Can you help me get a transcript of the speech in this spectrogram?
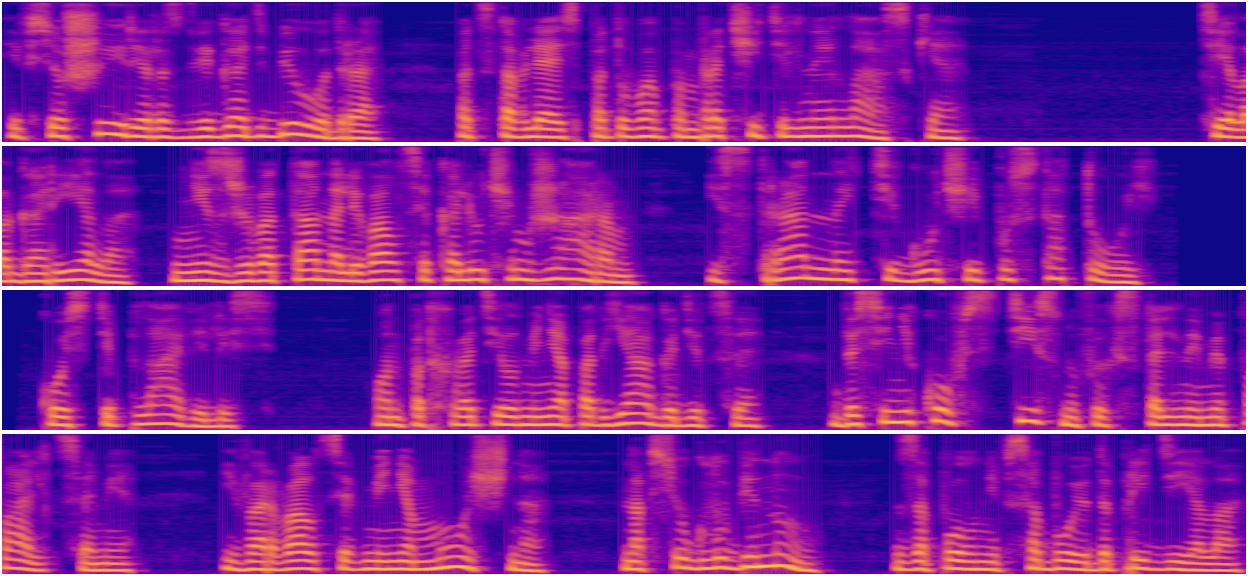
и все шире раздвигать бедра, подставляясь под помрачительные ласки. Тело горело, низ живота наливался колючим жаром и странной тягучей пустотой. Кости плавились. Он подхватил меня под ягодицы, до синяков стиснув их стальными пальцами, и ворвался в меня мощно, на всю глубину, заполнив собою до предела.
